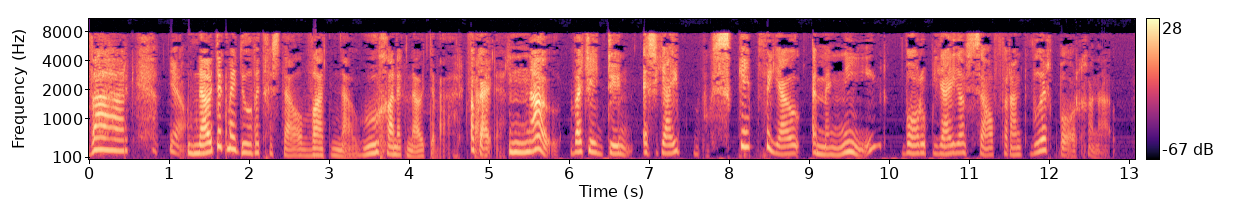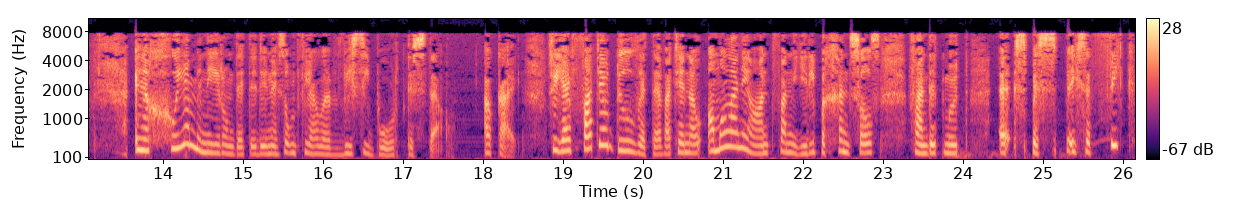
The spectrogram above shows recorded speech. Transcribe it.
werk. Ja. Nou het ek my doelwit gestel, wat nou? Hoe gaan ek nou te werk okay, verder? Nou, wat jy doen is jy skep vir jou 'n manier waarop jy jouself verantwoordbaar gaan hou. En 'n goeie manier om dit te doen is om vir jou 'n visiebord te stel. OK. So jy vat jou doelwitte wat jy nou almal aan die hand van hierdie beginsels van dit moet 'n uh, spesifiek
